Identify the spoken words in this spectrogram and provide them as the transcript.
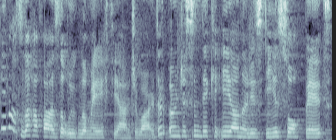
biraz daha fazla uygulamaya ihtiyacı vardır. Öncesindeki iyi analiz, iyi sohbet,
